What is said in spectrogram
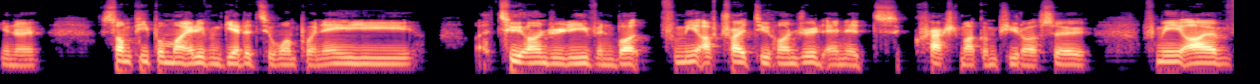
you know some people might even get it to 1.80, uh, 200 even. But for me, I've tried 200 and it's crashed my computer. So for me, I've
